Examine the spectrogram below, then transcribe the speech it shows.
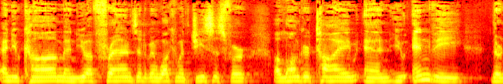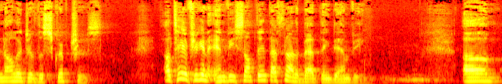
and you come and you have friends that have been walking with Jesus for a longer time and you envy their knowledge of the scriptures. I'll tell you, if you're going to envy something, that's not a bad thing to envy. Um,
